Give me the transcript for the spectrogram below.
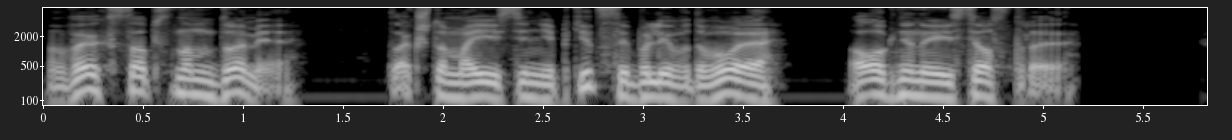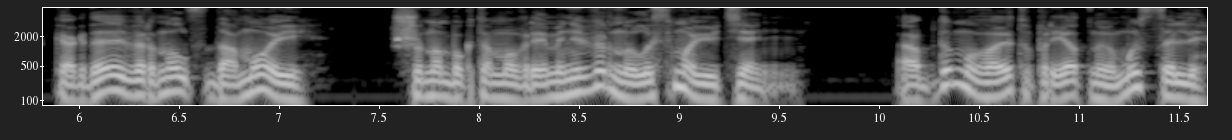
В их собственном доме. Так что мои синие птицы были вдвое огненные сестры. Когда я вернулся домой, Шинобу к тому времени вернулась мою тень. Обдумывая эту приятную мысль,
